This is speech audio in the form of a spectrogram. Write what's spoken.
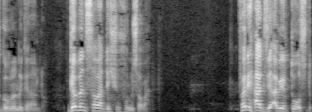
ትገብሮ ነገር ኣሎ። ገበን ሰባት ደይሽፍኑ ሰባት። ፈሪሃ እግዚኣብሔር ተወስዶ።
